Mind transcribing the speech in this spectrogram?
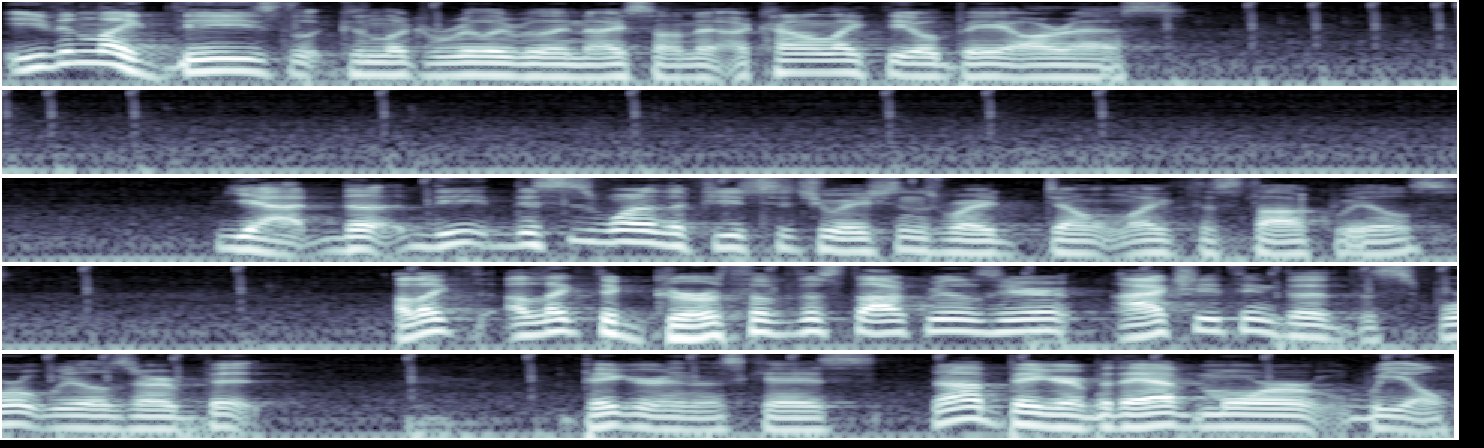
Even like these can look really, really nice on it. I kind of like the Obey RS. Yeah, the, the this is one of the few situations where I don't like the stock wheels. I like I like the girth of the stock wheels here. I actually think that the sport wheels are a bit bigger in this case. Not bigger, but they have more wheel.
